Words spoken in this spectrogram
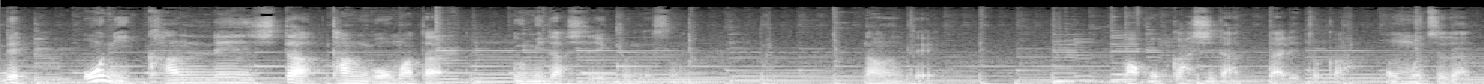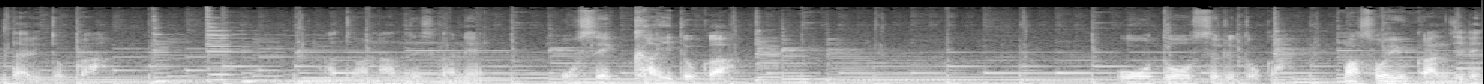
で「お」に関連した単語をまた生み出していくんですね。なのでまあお菓子だったりとかおむつだったりとかあとは何ですかね。おせっかいとか。応答するとかまあそういう感じで。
